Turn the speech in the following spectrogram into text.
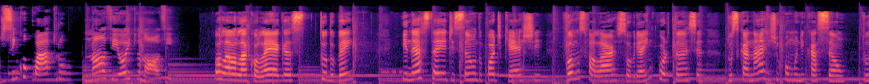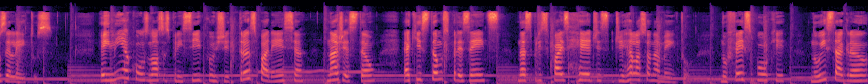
154 989. Olá, olá, colegas, tudo bem? E nesta edição do podcast, vamos falar sobre a importância dos canais de comunicação dos eleitos. Em linha com os nossos princípios de transparência na gestão, é que estamos presentes nas principais redes de relacionamento: no Facebook, no Instagram,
